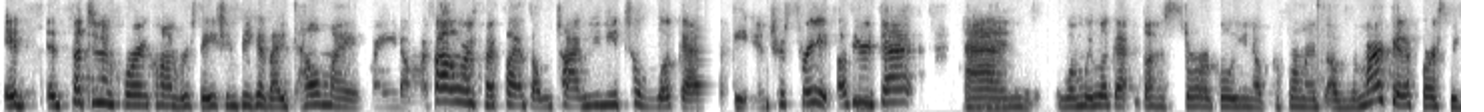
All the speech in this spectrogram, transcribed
It's it's such an important conversation because I tell my, my you know my followers, my clients all the time, you need to look at the interest rate of your debt. And when we look at the historical, you know, performance of the market, of course, we,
